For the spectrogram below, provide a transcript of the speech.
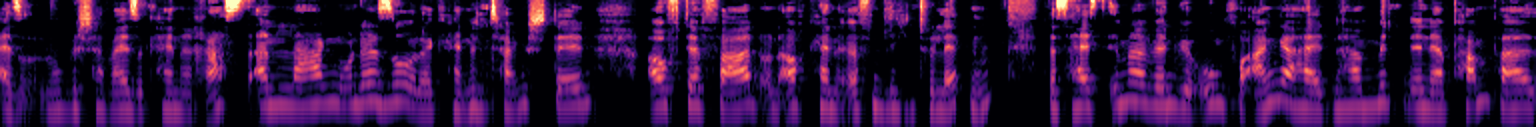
also logischerweise keine Rastanlagen oder so oder keine Tankstellen auf der Fahrt und auch keine öffentlichen Toiletten. Das heißt, immer wenn wir irgendwo angehalten haben, mitten in der Pampa,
